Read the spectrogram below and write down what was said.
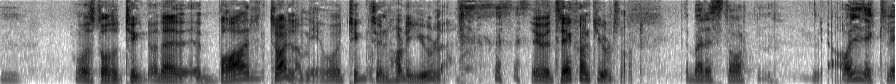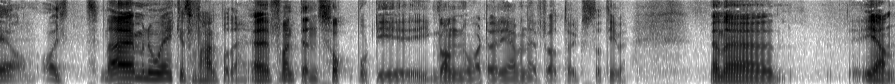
Hun har stått og tygd. Og det er bartralla mi. Hun har tygd sund halve hjulet. Det er jo trekanthjul snart. Det er bare starten. Ja. Alle klærne, alt. Nei, men hun er ikke så fæl på det. Jeg fant en sokk borti i gangen og ble revet ned fra tørkestativet. Men uh, igjen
